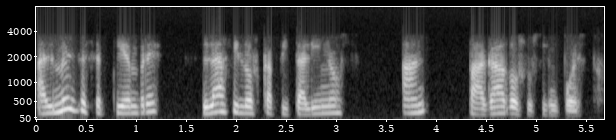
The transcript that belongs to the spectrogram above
al mes de septiembre, las y los capitalinos han pagado sus impuestos.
